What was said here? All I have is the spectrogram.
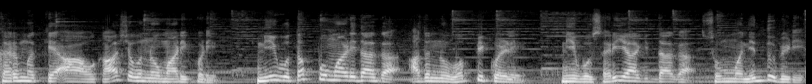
ಕರ್ಮಕ್ಕೆ ಆ ಅವಕಾಶವನ್ನು ಮಾಡಿಕೊಡಿ. ನೀವು ತಪ್ಪು ಮಾಡಿದಾಗ ಅದನ್ನು ಒಪ್ಪಿಕೊಳ್ಳಿ. ನೀವು ಸರಿಯಾಗಿದ್ದಾಗ ಸುಮ್ಮನಿದ್ದು ಬಿಡಿ.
